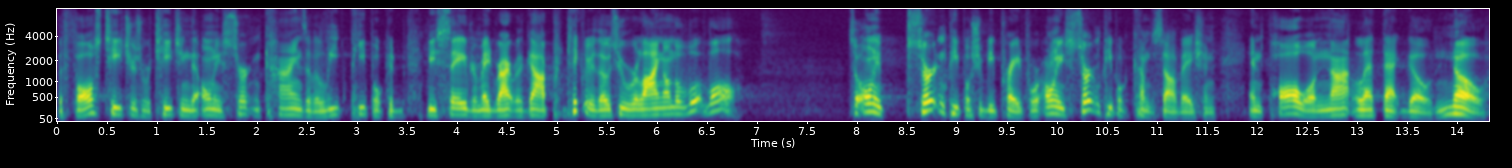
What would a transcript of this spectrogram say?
The false teachers were teaching that only certain kinds of elite people could be saved or made right with God, particularly those who were relying on the law. So only certain people should be prayed for, only certain people could come to salvation, and Paul will not let that go. No,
